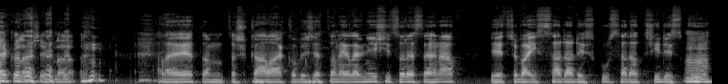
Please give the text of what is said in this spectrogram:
jako na všechno, no. Ale je tam ta škála, jakoby, že to nejlevnější, co jde sehnat, je třeba i sada disků, sada tří disků, Mhm.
